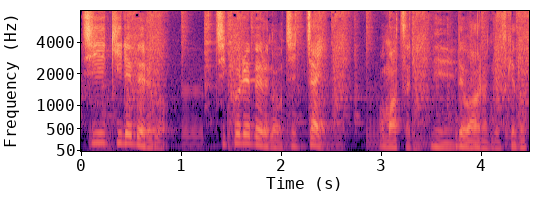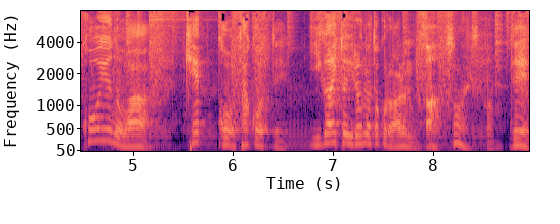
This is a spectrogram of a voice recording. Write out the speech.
地域レベルの地区レベルのちっちゃいお祭えりえ。ではあるんですけどこういうのは結構タコって意外といろんなところあるんですよ。あそうなんですか。で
